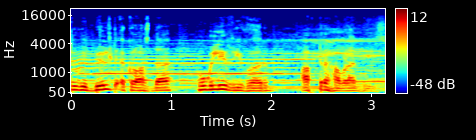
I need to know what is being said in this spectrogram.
to be built across the Hooghly river after Howrah bridge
